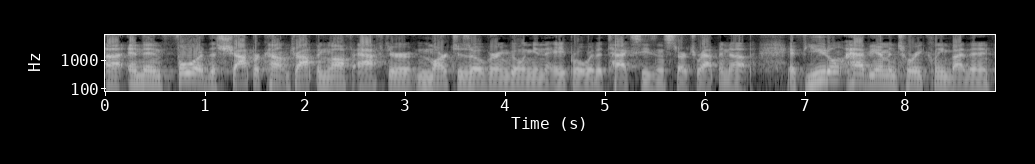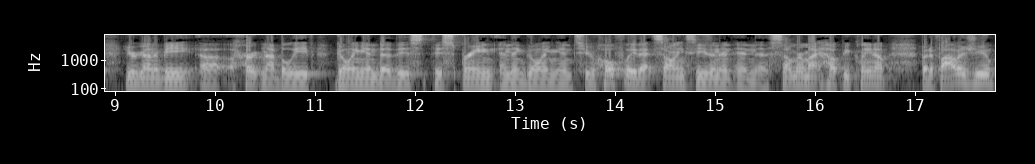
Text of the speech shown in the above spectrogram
uh, and then four, the shopper count dropping off after March is over and going into April where the tax season starts wrapping up. If you don't have your inventory clean by then, you're going to be uh, hurting, I believe, going into this, this spring and then going into hopefully that selling season and, and summer might help you clean up. But if I was you,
